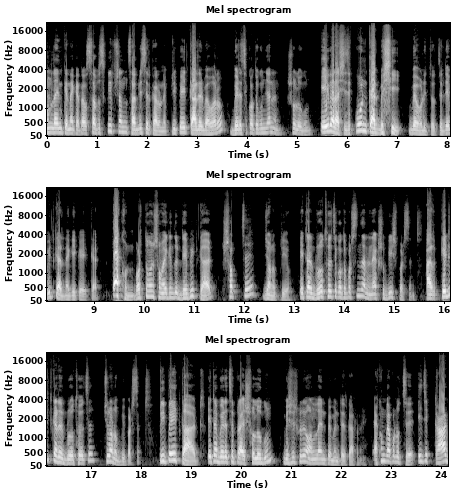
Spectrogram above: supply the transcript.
অনলাইন কেনাকাটা ও সাবস্ক্রিপশন সার্ভিসের কারণে প্রিপেইড কার্ডের ব্যবহারও বেড়েছে কত গুণ জানেন? ষোলো গুণ। এইবার আসি যে কোন কার্ড বেশি ব্যবহৃত হচ্ছে ডেবিট কার্ড নাকি ক্রেডিট কার্ড এখন, বর্তমান সময়ে কিন্তু ডেবিট কার্ড সবচেয়ে জনপ্রিয়। এটার গ্রোথ হয়েছে কত পার্সেন্ট জানেন? একশো বিশ পার্সেন্ট আর ক্রেডিট কার্ডের গ্রোথ হয়েছে চুরানব্বই পার্সেন্ট প্রিপেইড কার্ড এটা বেড়েছে প্রায় ষোলো গুণ, বিশেষ করে অনলাইন পেমেন্টের কারণে। এখন ব্যাপার হচ্ছে, এই যে কার্ড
